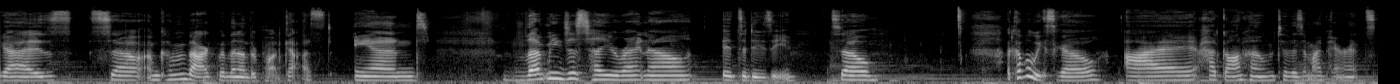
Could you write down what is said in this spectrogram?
guys, so I'm coming back with another podcast, and let me just tell you right now, it's a doozy. So, a couple weeks ago, I had gone home to visit my parents,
